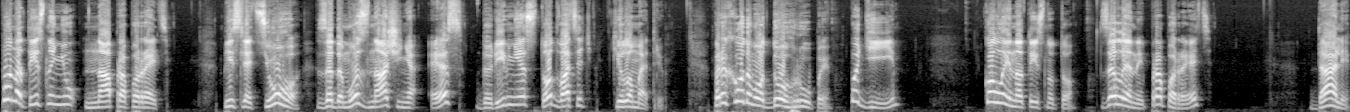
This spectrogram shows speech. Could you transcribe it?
по натисненню на прапорець. Після цього задамо значення S дорівнює 120 км. Переходимо до групи події. Коли натиснуто зелений прапорець. Далі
